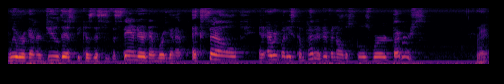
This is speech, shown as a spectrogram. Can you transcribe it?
we were going to do this because this is the standard, and we're going to excel, and everybody's competitive, and all the schools were diverse. Right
